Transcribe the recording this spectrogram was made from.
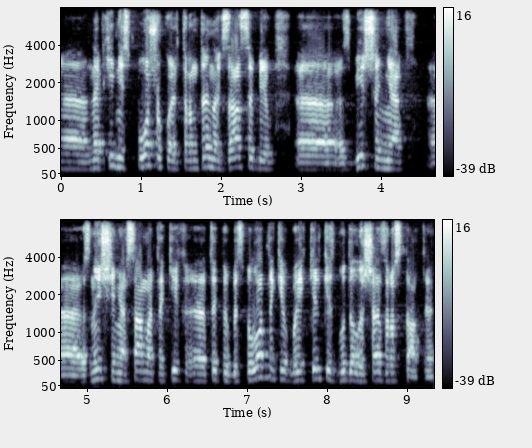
е, необхідність пошуку альтернативних засобів е, збільшення е, знищення саме таких е, типів безпілотників, бо їх кількість буде лише зростати.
